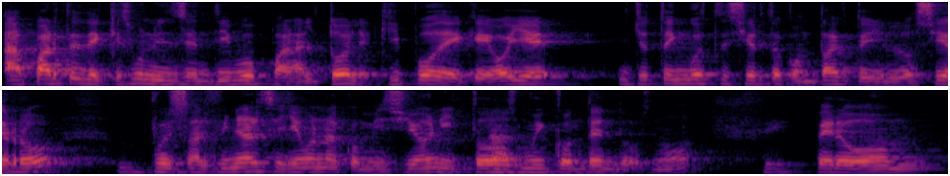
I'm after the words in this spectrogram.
aparte de que es un incentivo para el- todo el equipo, de que, oye, yo tengo este cierto contacto y lo cierro, pues al final se lleva una comisión y todos Claro. muy contentos, ¿no? Sí. Pero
